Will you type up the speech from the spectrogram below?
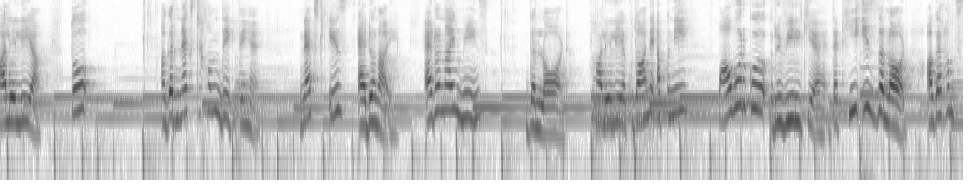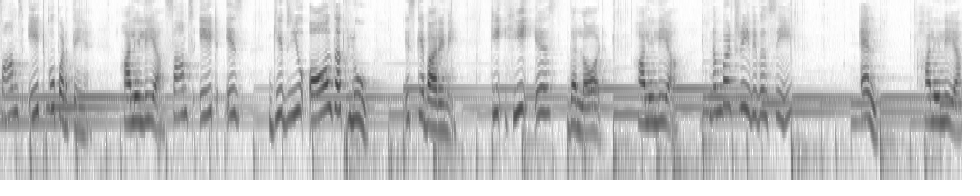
हालेलुया तो अगर नेक्स्ट हम देखते हैं next is Adonai Adonai means the Lord hallelujah खुदा ने अपनी पावर को रिवील किया है that he is the Lord अगर हम साम्स एट को पढ़ते हैं hallelujah Psalms eight is gives you all the clue इसके बारे में कि he is the Lord hallelujah number three we will see El hallelujah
